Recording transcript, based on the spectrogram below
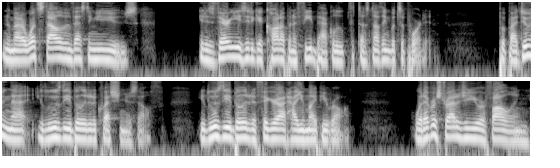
No matter what style of investing you use, it is very easy to get caught up in a feedback loop that does nothing but support it. But by doing that, you lose the ability to question yourself. You lose the ability to figure out how you might be wrong. Whatever strategy you are following,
